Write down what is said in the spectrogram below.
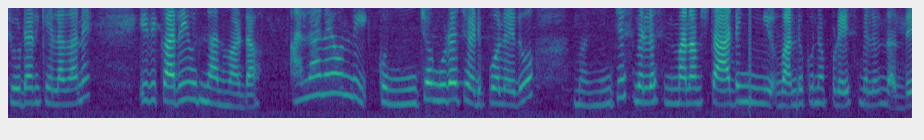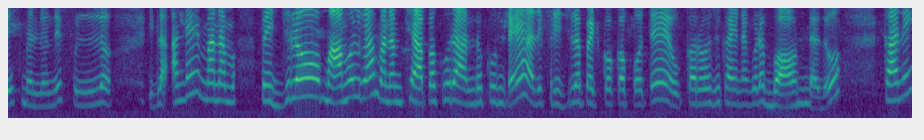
చూడడానికి వెళ్ళగానే ఇది కర్రీ ఉందన్నమాట. అలానే ఉంది. కొంచెం కూడా చెడిపోలేదు. మంచి స్మెల్ వస్తుంది. మనం స్టార్టింగ్ వండుకున్నప్పుడు ఏ స్మెల్ ఉంది అదే స్మెల్ ఉంది ఫుల్ ఇట్లా. అంటే మనం ఫ్రిడ్జ్లో మామూలుగా మనం చేప కూర వండుకుంటే అది ఫ్రిడ్జ్లో పెట్టుకోకపోతే ఒక్క రోజుకైనా కూడా బాగుండదు. కానీ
